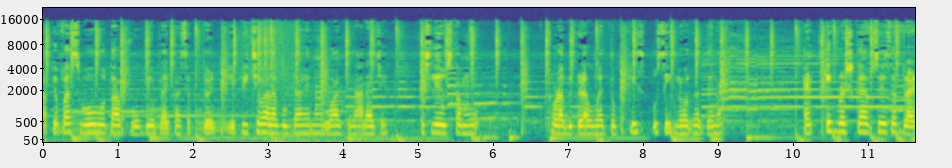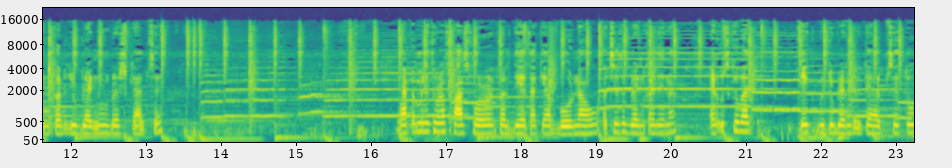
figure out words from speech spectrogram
आपके पास वो हो तो आप वो भी अप्लाई कर सकते हो। ये पीछे वाला गुड्डा है ना वो आज नाराज़ है इसलिए उसका मुँह थोड़ा बिगड़ा हुआ है तो प्लीज़ उसे इग्नोर कर देना। एंड एक ब्रश के हेल्प से इसे ब्लेंड कर रही हूँ ब्लेंडिंग ब्रश के हेल्प से। यहाँ पे मैंने थोड़ा फास्ट फॉरवर्ड कर दिया ताकि आप बोर ना हो अच्छे से ब्लेंड कर देना। एंड उसके बाद एक ब्यूटी ब्लेंडर के हेल्प से तो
